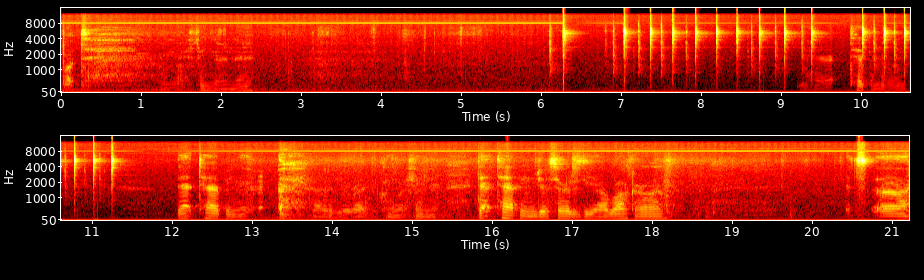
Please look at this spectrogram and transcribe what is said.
butt my finger in there. You hear that ticking noise that tapping there, that would be rag to clean my finger. That tapping just heard the uh, rocker arm. It's uh,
